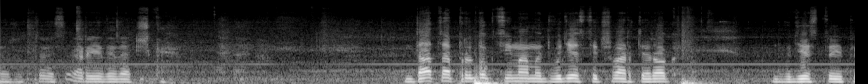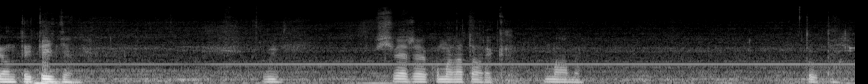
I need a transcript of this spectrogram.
Dobrze, to jest R1. Data produkcji mamy 24 rok, 25 tydzień. Świeży akumulatorek mamy. Tutaj.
